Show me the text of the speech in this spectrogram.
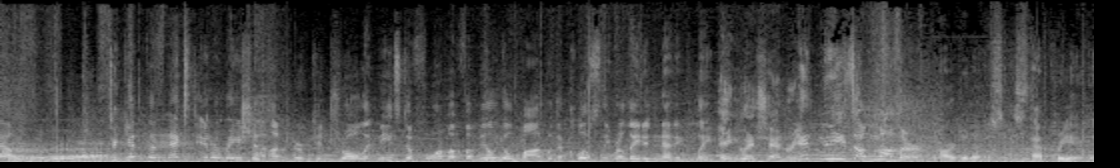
Blue here in good health. To get the next iteration under control, it needs to form a familial bond with a closely related genetic link. English, Henry. It needs a mother! Our geneticists have created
